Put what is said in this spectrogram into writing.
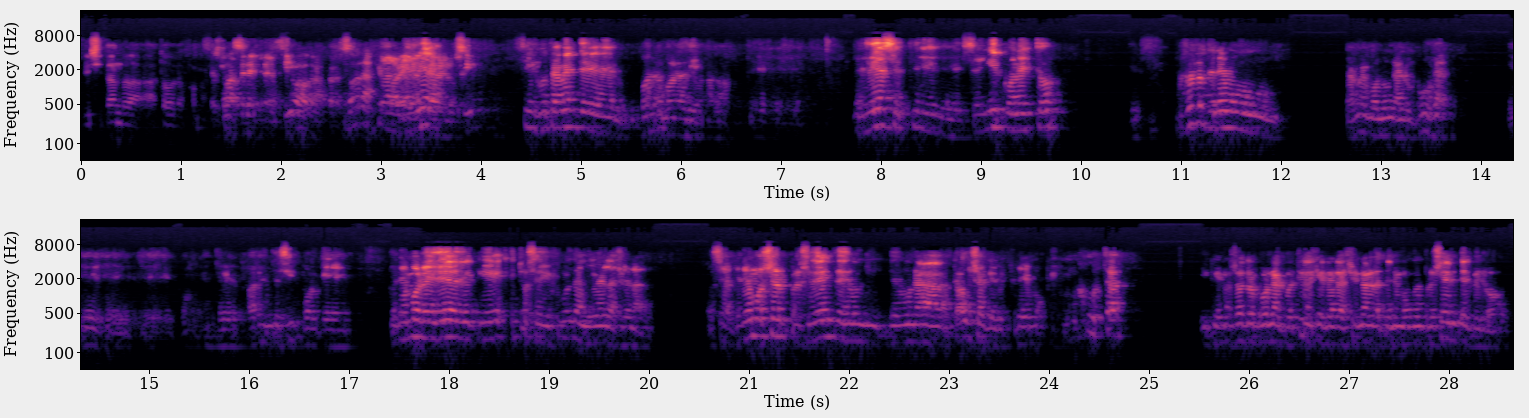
visitando a, todos los comercios. ¿Se a hacer extensivo a otras personas que lucir? Sí, justamente, bueno, buenos días, perdón. Eh, la idea es este, seguir con esto. Nosotros tenemos, con una locura, eh, eh, entre paréntesis, porque tenemos la idea de que esto se difunda a nivel nacional. O sea, queremos ser presidentes de, una causa que creemos que es injusta y que nosotros por una cuestión generacional la tenemos muy presente, pero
